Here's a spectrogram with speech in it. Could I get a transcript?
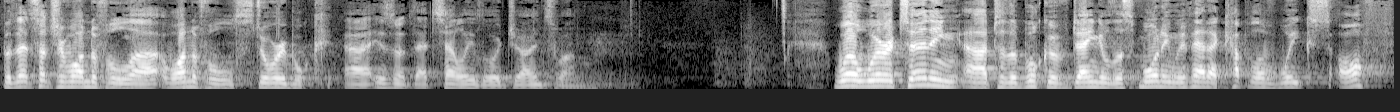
but that's such a wonderful, uh, wonderful storybook, uh, isn't it? That Sally Lloyd Jones one. Well, we're returning uh, to the book of Daniel this morning. We've had a couple of weeks off.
